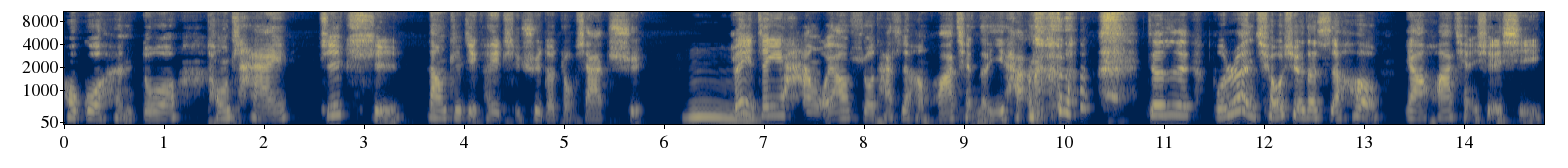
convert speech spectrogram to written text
透过很多同才支持，让自己可以持续的走下去。嗯，所以这一行我要说，它是很花钱的一行。就是不论求学的时候，要花钱学习，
